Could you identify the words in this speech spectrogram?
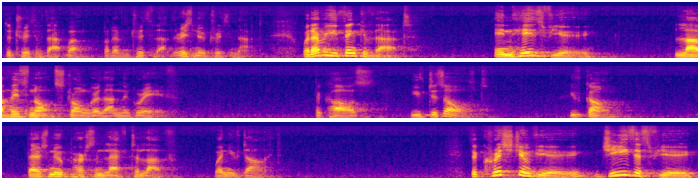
the truth of that, well, whatever the truth of that, there is no truth in that. Whatever you think of that, in his view, love is not stronger than the grave because you've dissolved, you've gone. There's no person left to love when you've died. The Christian view, Jesus' view,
